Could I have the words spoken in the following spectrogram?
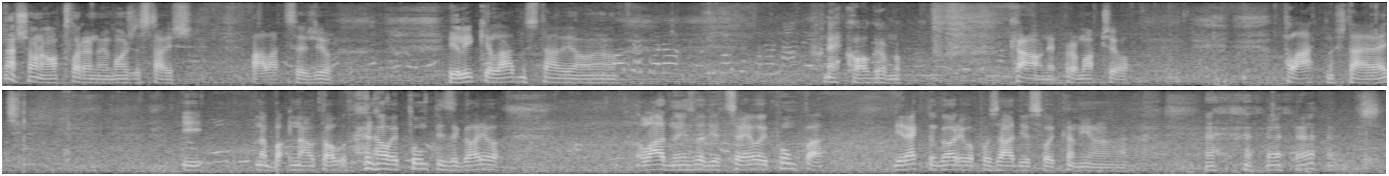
Znaš, ono, otvoreno je, možda staviš palace, živo. I lik je ladno stavio, ono, neko ogromno, kao nepromočivo platno, šta je već. I na, na, autobu, na ovoj pumpi za gorivo, ladno izvadio crevo i pumpa direktno gorivo pozadi u svoj kamion. Ono.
